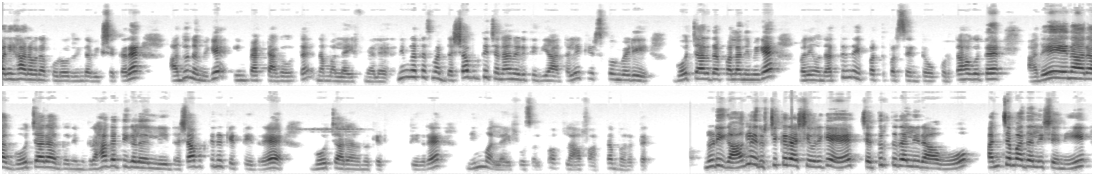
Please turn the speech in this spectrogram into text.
ಪರಿಹಾರವನ್ನು ಕೊಡೋದ್ರಿಂದ ವೀಕ್ಷಕರೇ, ಅದು ನಮಗೆ ಇಂಪ್ಯಾಕ್ಟ್ ಆಗುತ್ತೆ ನಮ್ಮ ಲೈಫ್ ಮೇಲೆ. ನಿಮ್ಗೆ ಅಕಸ್ಮಾತ್ ದಶಾಭುಕ್ತಿ ಚೆನ್ನಾಗಿ ನಡೀತಿದ್ಯಾ? ತಲೆ ಕೆಡ್ಸ್ಕೊಂಬೇಡಿ. ಗೋಚಾರದ ಫಲ ನಿಮಗೆ ಬರೀ ಒಂದು ಹತ್ತರಿಂದ ಇಪ್ಪತ್ತು ಪರ್ಸೆಂಟ್ ಕೊಡ್ತಾ ಹೋಗುತ್ತೆ. ಅದೇ ಏನಾರ ಗೋಚಾರ ನಿಮ್ಮ ಗ್ರಹಗತಿಗಳಲ್ಲಿ ದಶಾಭುಕ್ತಿನೂ ಕೆಟ್ಟಿದ್ರೆ ಗೋಚಾರನೂ ಕೆಟ್ಟಿದ್ರೆ ನಿಮ್ಮ ಲೈಫು ಸ್ವಲ್ಪ ಫ್ಲಾಫ್ ಆಗ್ತಾ ಬರುತ್ತೆ. ನೋಡಿ, ಈಗಾಗ್ಲೇ ವೃಶ್ಚಿಕ ರಾಶಿಯವರಿಗೆ ಚತುರ್ಥದಲ್ಲಿ ರಾವು ಪಂಚಮದಲ್ಲಿ ಶನಿ,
